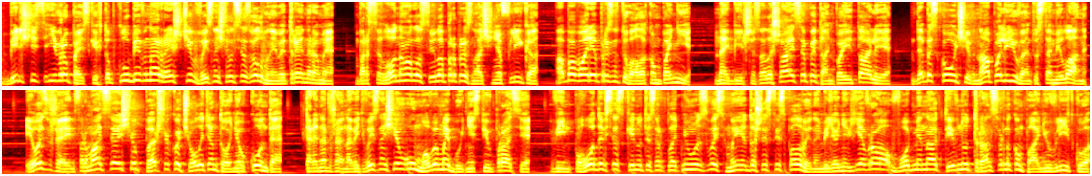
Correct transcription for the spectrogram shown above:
Більшість європейських топ-клубів нарешті визначилися з головними тренерами. Барселона оголосила про призначення Фліка, а Баварія презентувала компанії. Найбільше залишається питань по Італії, де без коучів Наполі, Ювентус та Мілан. І ось вже інформація, що перших очолить Антоніо Конте. Тренер вже навіть визначив умови майбутньої співпраці. Він погодився скинути зарплатню з 8 до 6,5 мільйонів євро в обмін на активну трансферну кампанію влітку.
